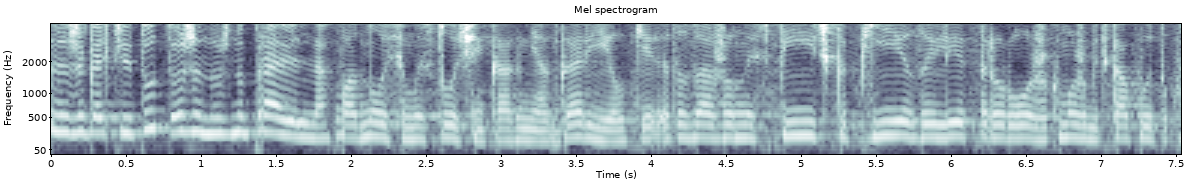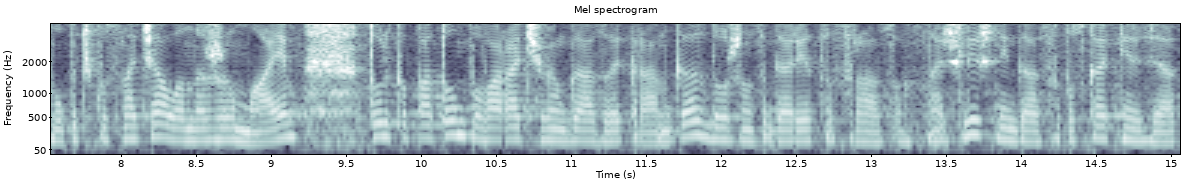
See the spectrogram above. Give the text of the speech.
Зажигать плиту тоже нужно правильно. Подносим источник огня к горелке. Это зажженная спичка, пьеза, электророжек, может быть, какую-то кнопочку. Сначала нажимаем, только потом поворачиваем газовый кран. Газ должен загореться сразу. Значит, лишний газ выпускать нельзя.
